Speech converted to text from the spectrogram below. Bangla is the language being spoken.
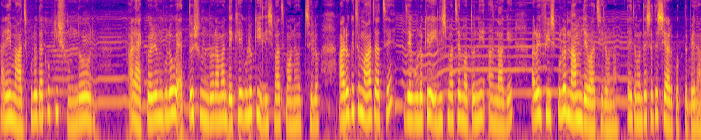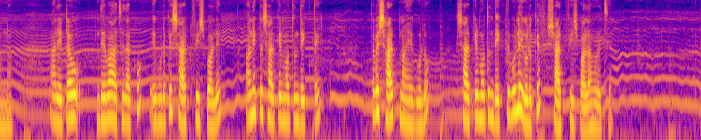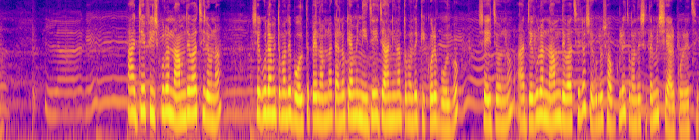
আর এই মাছগুলো দেখো কি সুন্দর। আর অ্যাকোয়ারিয়ামগুলোও এত সুন্দর। আমার দেখে এগুলো কি ইলিশ মাছ মনে হচ্ছিল। আরও কিছু মাছ আছে যেগুলোকে ইলিশ মাছের মতনই লাগে। আর ওই ফিশগুলোর নাম দেওয়া ছিল না, তাই তোমাদের সাথে শেয়ার করতে পেলাম না। আর এটাও দেওয়া আছে, দেখো। এগুলোকে শার্ক ফিশ বলে। অনেকটা শার্কের মতন দেখতে। তবে শার্ক নয় এগুলো। শার্কের মতন দেখতে বলে এগুলোকে শার্ক ফিশ বলা হয়েছে। আর যে ফিশগুলোর নাম দেওয়া ছিল না, সেগুলো আমি তোমাদের বলতে পেলাম না কেন কি আমি নিজেই জানি না তোমাদের কি করে বলব সেই জন্য। আর যেগুলোর নাম দেওয়া ছিল, সেগুলো সবগুলোই তোমাদের সাথে আমি শেয়ার করেছি।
